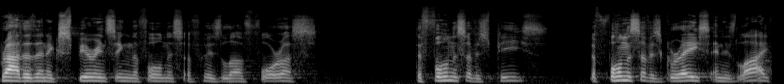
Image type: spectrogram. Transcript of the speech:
rather than experiencing the fullness of His love for us, the fullness of His peace, the fullness of His grace and His life.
